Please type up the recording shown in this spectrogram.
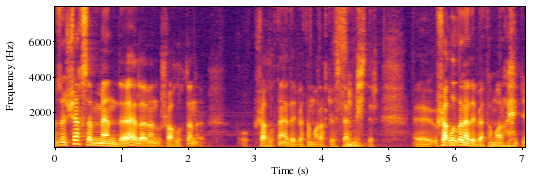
Məsələn, şəxsən məndə hələ mən uşaqlıqdan uşaqlıqdan ədəbiyyata maraq göstərmişdir. e, uşaqlıqdan ədəbiyyata maraq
